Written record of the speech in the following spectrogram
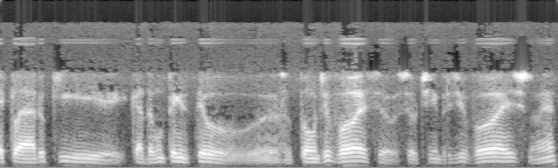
É claro que cada um tem seu, seu tom de voz, seu, seu timbre de voz, não é?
